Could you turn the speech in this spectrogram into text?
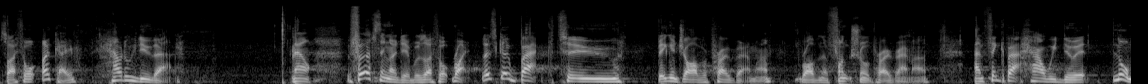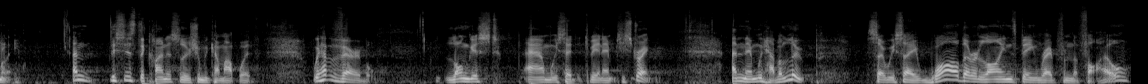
So I thought, okay, how do we do that? Now, the first thing I did was I thought, right, let's go back to being a Java programmer rather than a functional programmer and think about how we do it normally. And this is the kind of solution we come up with. We have a variable, longest, and we set it to be an empty string. And then we have a loop. So we say, while there are lines being read from the file,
